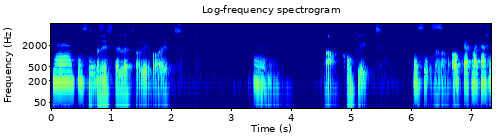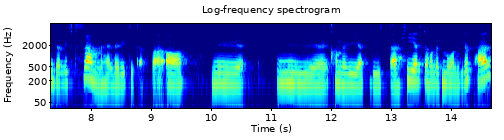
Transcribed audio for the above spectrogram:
Nej Utan precis. istället har det ju varit Mm. eh, ja, konflikt. Precis. Och att man kanske inte har lyft fram heller riktigt att bara ja nu, nu kommer vi att byta helt och hållet målgrupp här.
